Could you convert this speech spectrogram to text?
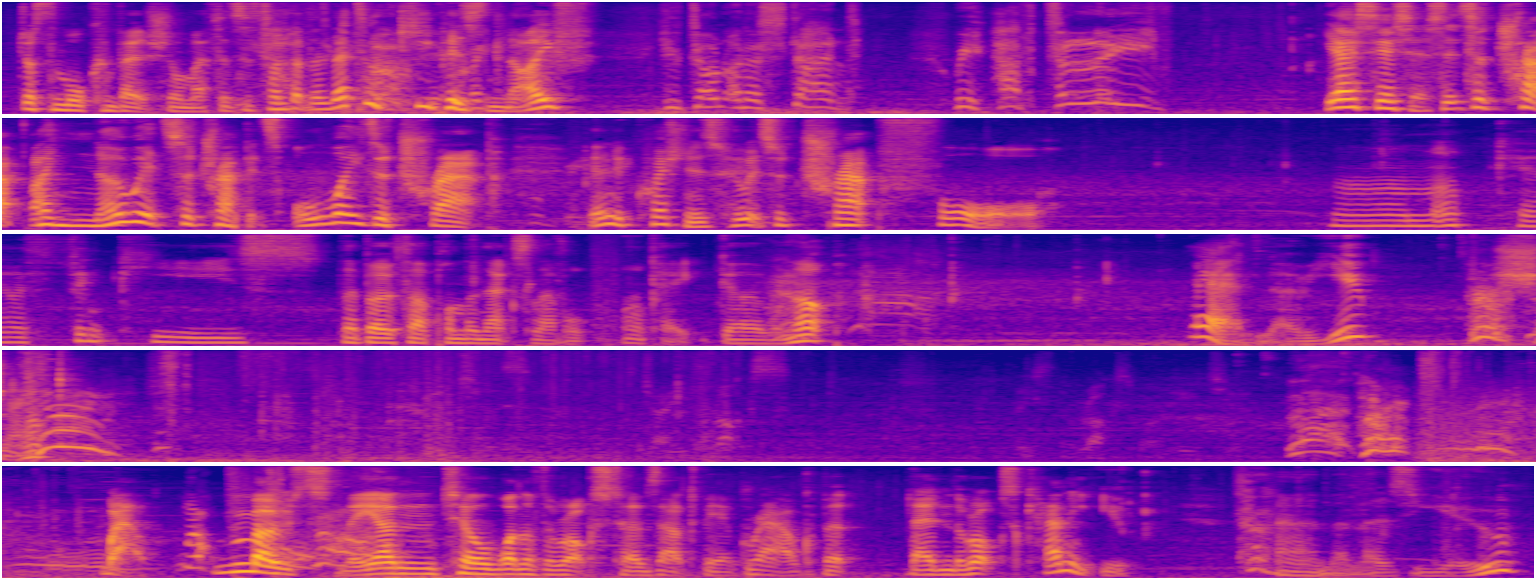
Just the more conventional methods this time, but they let him keep his knife. You don't understand. We have to leave. Yes, yes, yes, it's a trap. I know it's a trap. It's always a trap. The only question is who it's a trap for. Um, okay, I think he's... They're both up on the next level. Okay, going up. Hello, you. Shank. Well, mostly, until one of the rocks turns out to be a Graug, but then the rocks can eat you. And then there's you.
